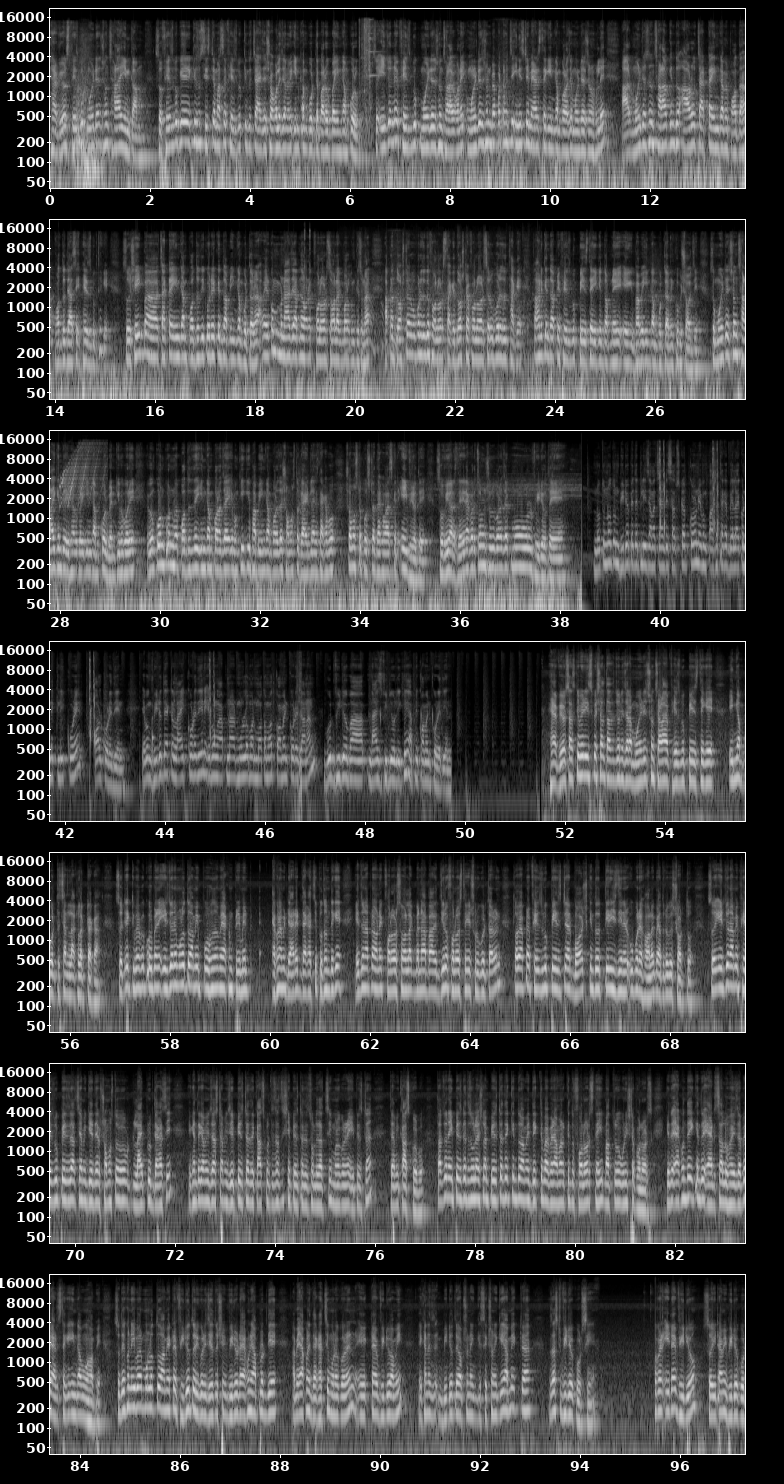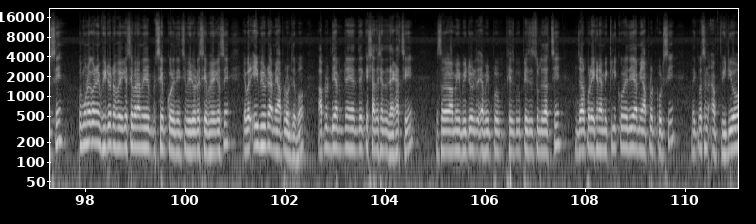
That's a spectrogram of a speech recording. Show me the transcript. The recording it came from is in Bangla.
হ্যাঁ ভিউয়ার্স ফেসবুক মনিটাইজেশন ছাড়াই ইনকাম সো ফেসবুকের কিছু সিস্টেম আছে ফেসবুক কিন্তু চায় যে সকলে যেন ইনকাম করতে পারুক বা ইনকাম করুক। সো এই জন্য ফেসবুক মনিটাইজেশন ছাড়া অনেক মনিটাইজেশন ব্যাপারটা হচ্ছে ইনস্ট্রিম অ্যাডস থেকে ইনকাম করা যায় মনিটাইজেশন হলে। আর মনিটাইজেশন ছাড়াও কিন্তু আরও চারটা ইনকামের পদ্ধা- পদ্ধতি আছে ফেসবুক থেকে। সো সেই চারটা ইনকাম পদ্ধতি করে কিন্তু আপনি ইনকাম করতে পারবেন এরকম না যে আপনার অনেক ফলোয়ার্স হওয়া লাগবে ওরকম কিছু না। আপনার দশটার উপরে যদি ফলোয়ার্স থাকে, দশটা ফলোয়ার্সের উপরে যদি থাকে, তাহলে কিন্তু আপনি ফেসবুক পেজ থেকে কিন্তু আপনি এইভাবে ইনকাম করতে পারবেন খুবই সহজে। সো মনিটাইজেশন ছাড়াই কিন্তু এইভাবে করে ইনকাম করবেন কীভাবে করে? এবং কোন কোন পদ্ধতিতে ইনকাম করা যায় এবং কী কীভাবে ইনকাম করা যায় সমস্ত গাইডলাইন্স দেখাবো সমস্ত পোস্টার দেখাবো আজকের এই ভিডিওতে। সো ভিউয়ার্স দেরি না করে চলুন শুরু করা যাক মূল ভিডিওতে। নতুন নতুন ভিডিও পেতে প্লিজ আমার চ্যানেলটি সাবস্ক্রাইব করুন এবং পাশে থাকা বেল আইকনে ক্লিক করে অল করে দিন। এবং ভিডিওতে একটা লাইক করে দিন এবং আপনার মূল্যবান মতামত কমেন্ট করে জানান। গুড ভিডিও বা নাইস ভিডিও লিখে আপনি কমেন্ট করে দিন। হ্যাঁ ভিউয়ার্স আজকে ভেরি স্পেশাল তাদের জন্য যারা মনিটাইজেশন ছাড়া ফেসবুক পেজ থেকে ইনকাম করতে চান লাখ লাখ টাকা। সো এটা কীভাবে করবেন? এর জন্য মূলত আমি প্রথমে এখন পেমেন্ট এখন আমি ডাইরেক্ট দেখাচ্ছি। প্রথম থেকে এর জন্য আপনার অনেক ফলোয়ার্স হওয়া লাগবে না বা জিরো ফলোয়ার্স থেকে শুরু করতে পারবেন। তবে আপনার ফেসবুক পেজটার বয়স কিন্তু তিরিশ দিনের উপরে হওয়া লাগবে, এতটুকু শর্ত। সো এর জন্য আমি ফেসবুক পেজে যাচ্ছি, আমি গিয়ে সমস্ত লাইভ প্রুফ দেখাচ্ছি। এখান থেকে আমি জাস্ট আমি যে পেজটাতে কাজ করতে চাচ্ছি, সেই পেজটাতে চলে যাচ্ছি। মনে করেন এই পেজটাতে আমি কাজ করব। তার জন্য এই পেজটাতে চলে আসলাম। পেজটাতে কিন্তু আমি দেখতে পাবেন আমার কিন্তু ফলোয়ার্স নেই, মাত্র উনিশটা ফলোয়ার্স কিন্তু এখন থেকে কিন্তু অ্যাড চালু হয়ে যাবে অ্যাডস থেকে ইনকামও হবে। সো দেখুন, এইবার মূলত আমি একটা ভিডিও তৈরি করি, যেহেতু সেই ভিডিওটা এখনই আপলোড দিয়ে আমি এখনই দেখাচ্ছি। মনে করেন, একটা ভিডিও আমি এখানে ভিডিওতে অপশনে সেকশনে গিয়ে আমি একটা জাস্ট ভিডিও করছি। করেন, এটাই ভিডিও সো এটা আমি ভিডিও করছি। তো মনে করেন ভিডিওটা হয়ে গেছে, এবার আমি সেভ করে দিচ্ছি ভিডিওটা সেভ হয়ে গেছে। এবার এই ভিডিওটা আমি আপলোড দেবো। আপলোড দিয়ে আপনাদেরকে সাথে সাথে দেখাচ্ছি। আমি ভিডিও আমি ফেসবুক পেজে চলে যাচ্ছি। যাওয়ার পরে এখানে আমি ক্লিক করে দিয়ে আমি আপলোড করছি। দেখতে পাচ্ছেন ভিডিও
